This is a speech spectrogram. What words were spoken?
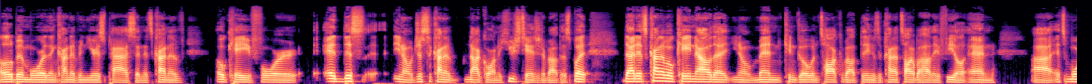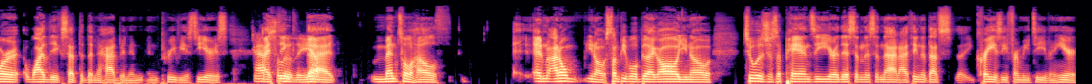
a little bit more than kind of in years past and it's kind of okay for and this you know just to kind of not go on a huge tangent about this but that it's kind of okay now that you know men can go and talk about things and kind of talk about how they feel and uh, it's more widely accepted than it had been in, in previous years Absolutely, i think yeah. that mental health and i don't you know some people will be like oh you know Tua's just a pansy or this and this and that and i think that that's uh, crazy for me to even hear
